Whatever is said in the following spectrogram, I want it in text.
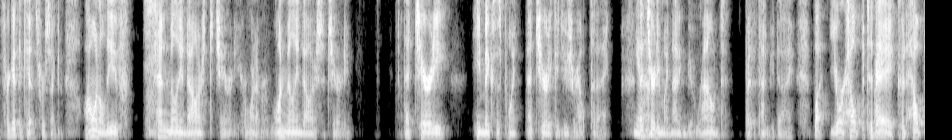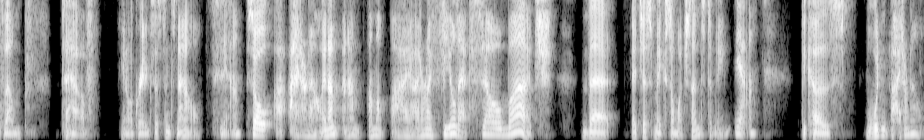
Forget the kids for a second. I want to leave $10 million to charity or whatever, $1 million to charity. That charity, he makes this point, that charity could use your help today. Yeah. That charity might not even be around by the time you die, but your help today could help them to have, you know, a great existence now. yeah. So I, I don't know, and I'm and I'm I'm a, I, I don't know. I feel that so much that it just makes so much sense to me Yeah. because wouldn't I don't know?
